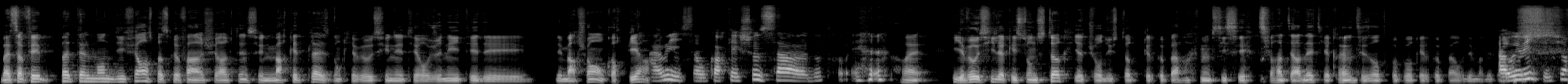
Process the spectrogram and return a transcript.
Bah, ça fait pas tellement de différence parce que enfin, chez Rakuten, c'est une marketplace, donc il y avait aussi une hétérogénéité des, des marchands, encore pire. Ah oui, c'est encore quelque chose, ça, euh, d'autre. Ouais. ouais. Il y avait aussi la question de stock. Il y a toujours du stock quelque part, même si c'est sur Internet, il y a quand même des entrepôts quelque part ou des magasins. Ah oui, oui, c'est sûr.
